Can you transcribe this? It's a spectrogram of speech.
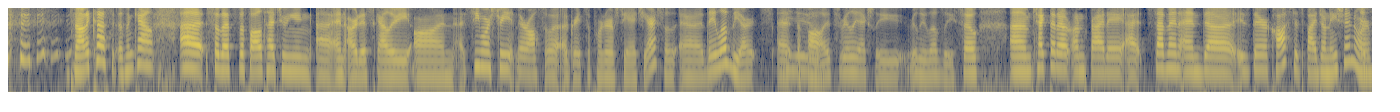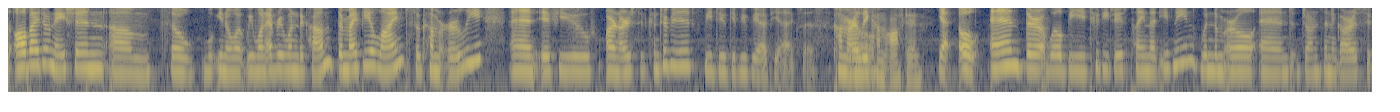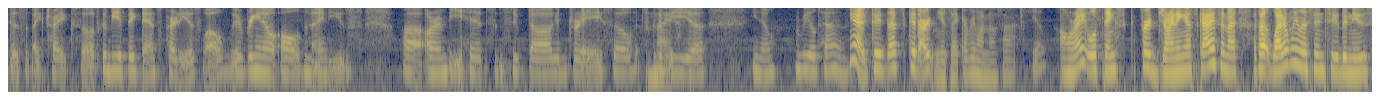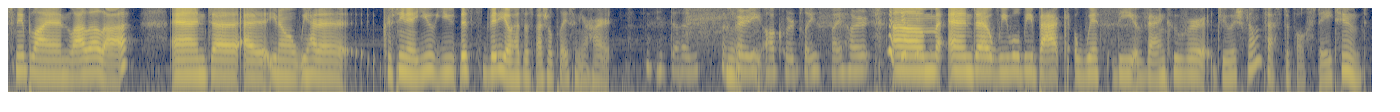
It's not a cuss. It doesn't count. Uh, so that's the Fall Tattooing uh, and Artists Gallery on uh, Seymour Street. They're also a, a great supporter of CITR, so uh, they love the arts at They the do. Fall. It's really actually really lovely. So um, check that out on Friday at seven. And uh, is there a cost? It's by donation or It's all by donation. Um, so you know what? We want everyone to come. There might be a line, so come early. And if you are an artist who've contributed, we do give you VIP access. come early, come often. Yeah. Oh, and there will be two DJs playing that evening: Wyndham Earl and Jonathan Nagaris, who does the bike trike. So it's gonna be a big dance party as well. We're bringing out all the '90s uh, R&B hits and Snoop Dogg and Dre. So it's gonna be, uh, you know, real time. Yeah, good. That's good art music. Everyone knows that. Yep. All right. Well, thanks for joining us, guys. And I, I thought, why don't we listen to the new Snoop Lion La La La? And uh, uh, you know, we had a Christina. You you this video has a special place in your heart. It does. It's a very awkward place, my heart. Um, and uh, we will be back with the Vancouver Jewish Film Festival. Stay tuned.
